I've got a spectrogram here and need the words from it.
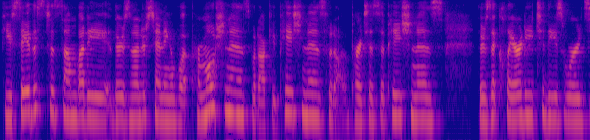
If you say this to somebody, there's an understanding of what promotion is, what occupation is, what uh, participation is. There's a clarity to these words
